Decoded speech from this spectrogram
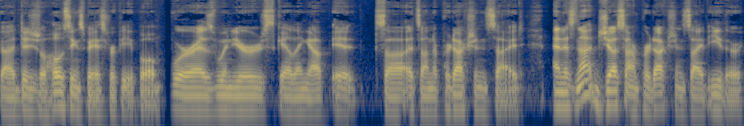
uh, digital hosting space for people. Whereas when you're scaling up, it's uh, it's on the production side, and it's not just on production side either.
